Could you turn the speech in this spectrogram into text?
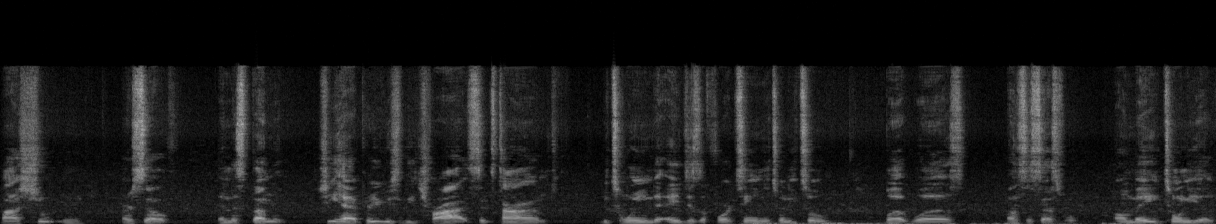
by shooting herself in the stomach. She had previously tried six times between the ages of 14 and 22, but was unsuccessful. On May 20th,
